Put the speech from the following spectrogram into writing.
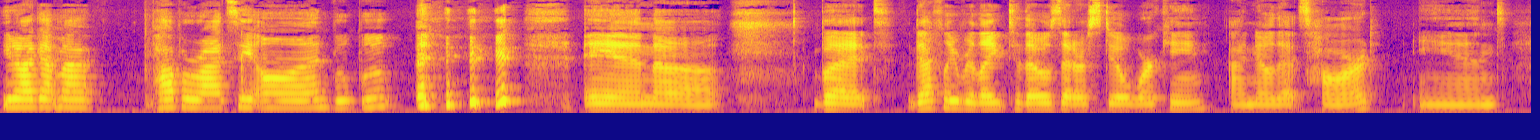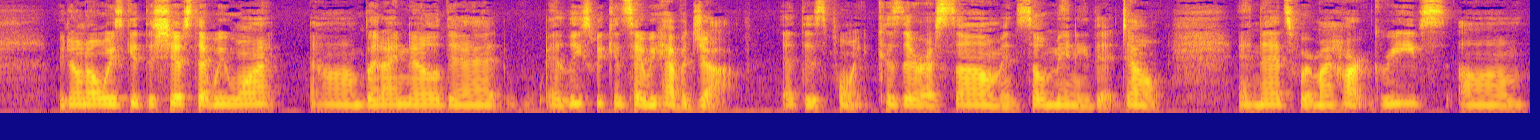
You know, I got my paparazzi on, boop boop. and uh, but definitely relate to those that are still working. I know that's hard, and we don't always get the shifts that we want. Um, but I know that at least we can say we have a job at this point because there are some and so many that don't. And that's where my heart grieves um,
